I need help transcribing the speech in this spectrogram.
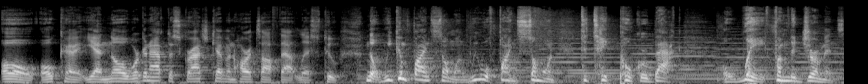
Oh, okay. Yeah, no, we're gonna have to scratch Kevin Harts off that list too. No, we can find someone. We will find someone to take poker back away from the Germans.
